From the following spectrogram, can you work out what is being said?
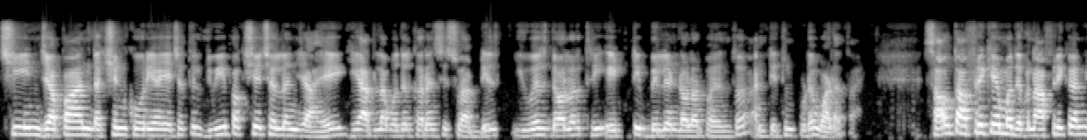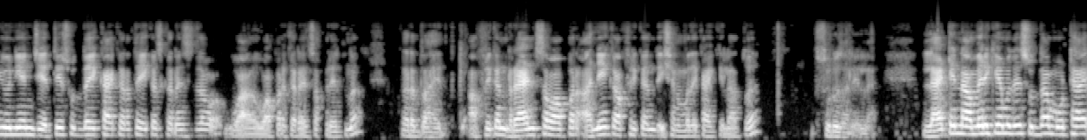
चीन जपान दक्षिण कोरिया याच्यातील द्विपक्षीय चलन जे आहे हे आदला बदल currency swap deal US dollar three eighty billion dollar पर्यंत आणि तिथून पुढे वाढत आहे. साऊथ आफ्रिकेमध्ये पण आफ्रिकन युनियन जे ते सुद्धा एक काय करतं एकच करन्सीचा वा- वापर करायचा प्रयत्न करत आहेत. आफ्रिकन रँडचा वापर अनेक आफ्रिकन देशांमध्ये काय केला जातोय सुरू झालेला आहे. लॅटिन अमेरिकेमध्ये सुद्धा मोठ्या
